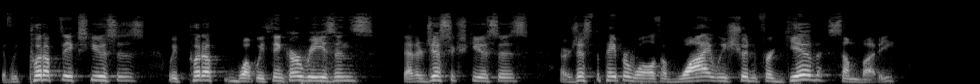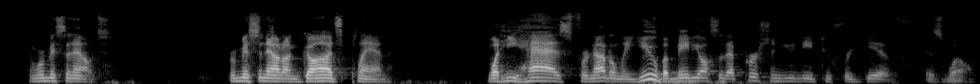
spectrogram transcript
If we put up the excuses, we put up what we think are reasons that are just excuses, or just the paper walls of why we shouldn't forgive somebody, and we're missing out. We're missing out on God's plan. What He has for not only you, but maybe also that person you need to forgive as well.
